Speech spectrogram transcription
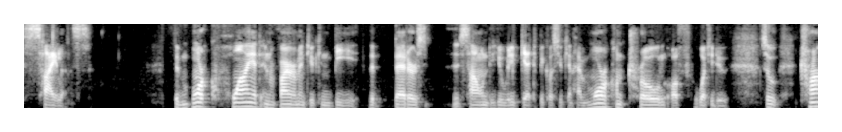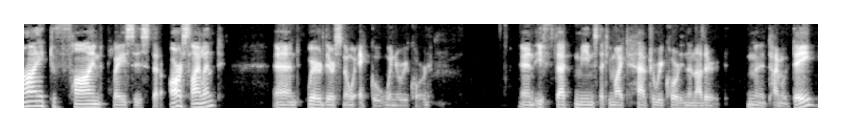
silence. The more quiet environment you can be, the better sound you will get because you can have more control of what you do. So try to find places that are silent and where there's no echo when you record. And if that means that you might have to record in another mm, time of day,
